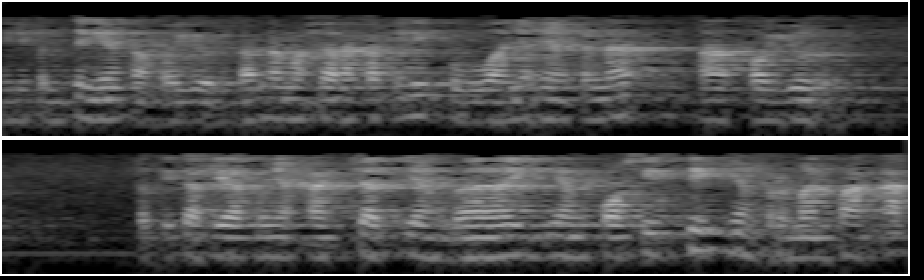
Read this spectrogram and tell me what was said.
Ini penting ya tatoyur karena masyarakat ini banyak yang kena tatoyur. Ketika dia punya hajat yang baik, yang positif, yang bermanfaat,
